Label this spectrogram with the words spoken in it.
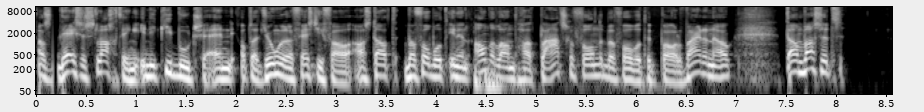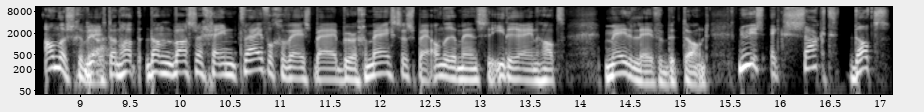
als deze slachting in die kibbutzen en op dat jongerenfestival, als dat bijvoorbeeld in een ander land had plaatsgevonden, bijvoorbeeld in Polen, waar dan ook, dan was het anders geweest. Ja. Dan, had, dan was er geen twijfel geweest bij burgemeesters, bij andere mensen. Iedereen had medeleven betoond. Nu is exact dat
